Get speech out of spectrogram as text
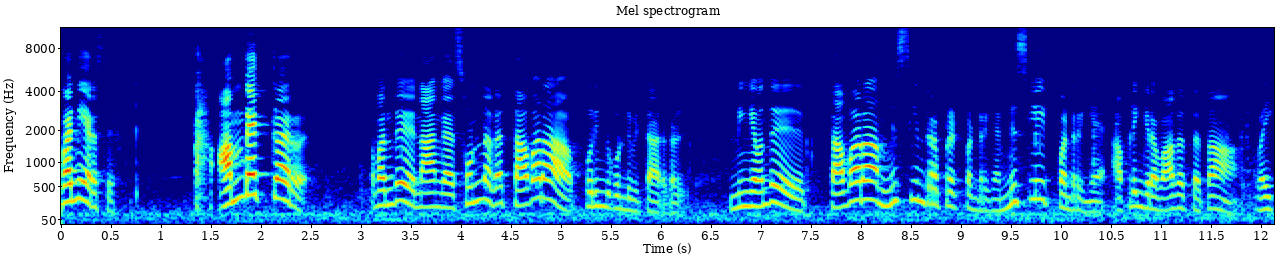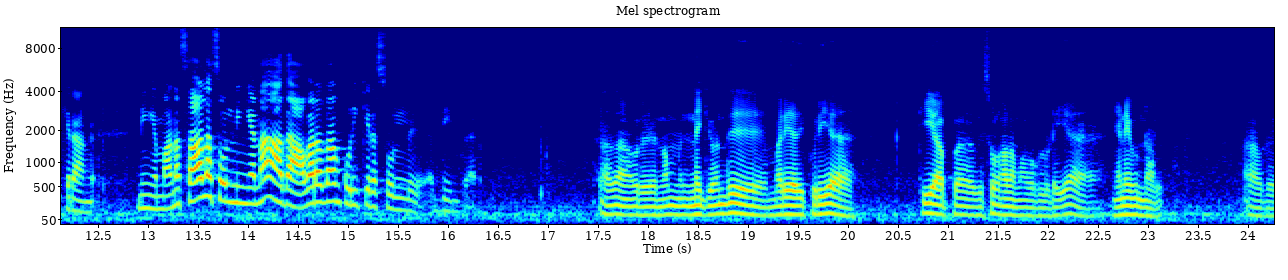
வன்னியரசு. அம்பேத்கர் வந்து நாங்கள் சொன்னதை தவறாக புரிந்து கொண்டு விட்டார்கள். நீங்கள் வந்து தவறாக மிஸ்இன்டர்பிரட் பண்ணுறீங்க மிஸ்லீட் பண்ணுறீங்க அப்படிங்கிற வாதத்தை தான் வைக்கிறாங்க. நீங்கள் மனசால் சொன்னீங்கன்னா அது அவரை தான் குறிக்கிற சொல்லு அப்படின்றார். அதான் அவர் நம்ம இன்னைக்கு வந்து மரியாதைக்குரிய கியாப்ப விஸ்வநாதம் அவர்களுடைய நினைவு நாள். அவர்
